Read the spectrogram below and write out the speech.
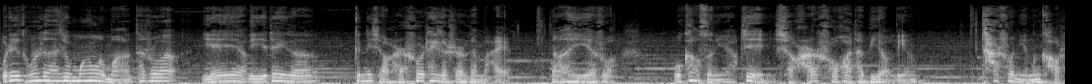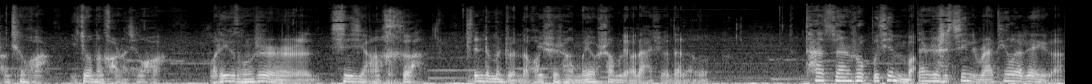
我这同事他就懵了嘛，他说：“爷爷，你这个跟这小孩说这个事儿干嘛呀？”然后他爷爷说：“我告诉你啊，这小孩说话他比较灵，他说你能考上清华，你就能考上清华。”我这个同事心想：“呵，真这么准的话，世上没有上不了大学的人了。”他虽然说不信吧，但是心里边听了这个，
